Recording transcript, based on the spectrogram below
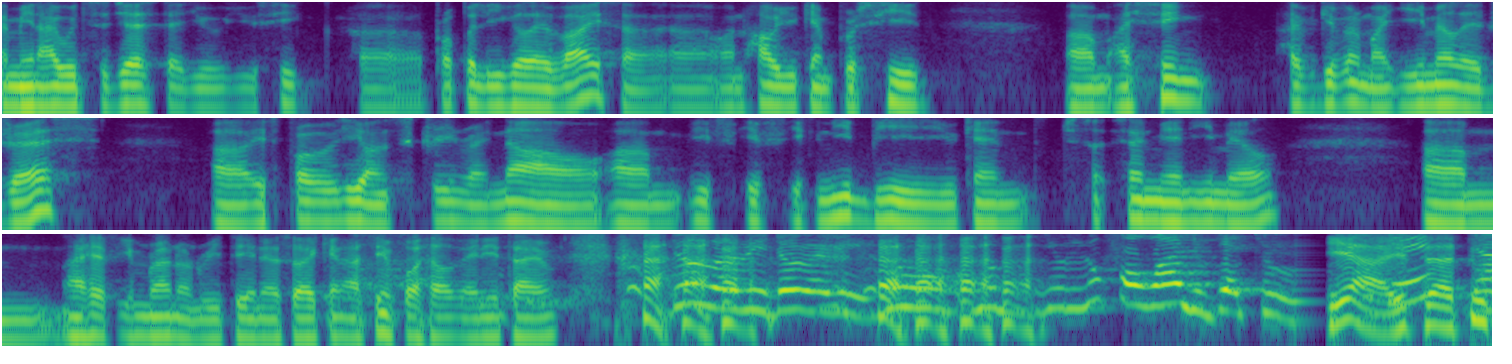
I mean, I would suggest that you you seek uh, proper legal advice uh, uh, on how you can proceed. Um, I think I've given my email address. Uh, it's probably on screen right now. Um, if if if need be, you can s- send me an email. Um, I have Imran on retainer, so I can ask him for help anytime. Don't worry, don't worry. You, you, you look for one, you get two. Yeah, Okay? it's a two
